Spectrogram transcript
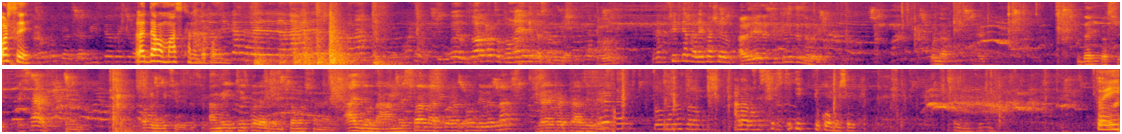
পড়ছে? দেখো মাঝখানে দেখো আরে এটা ভাই। কোনটা? দেখতেছি। দিতেছে আমি ঠিক করে দেব সমস্যা নাই। আজও না আপনি ছয় মাস পরে ফোন দিবেন না ড্রাইভারটা দিবেন। তো মনে করো আঠারো বছর থেকে একটু কম হয়েছিল তো এই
